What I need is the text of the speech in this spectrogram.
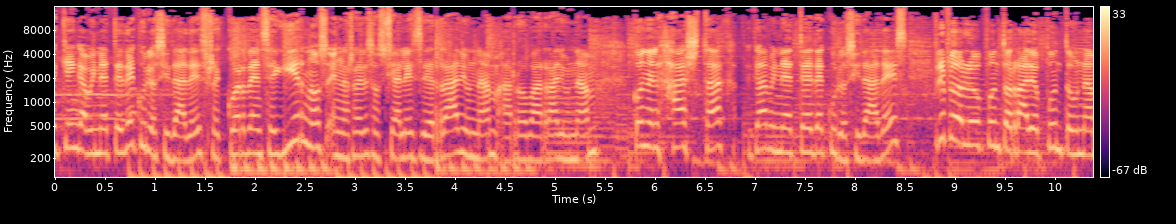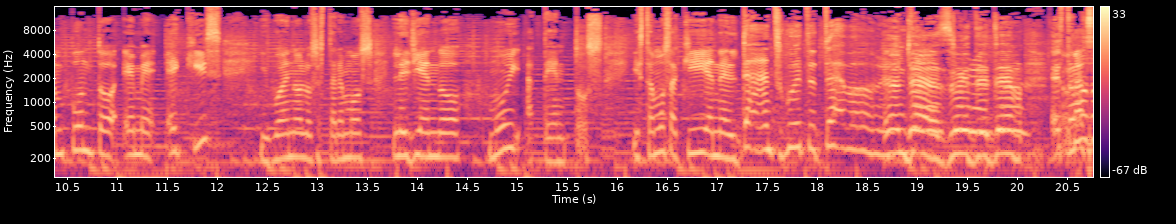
Aquí en Gabinete de Curiosidades. Recuerden seguirnos en las redes sociales de Radio UNAM, arroba Radio UNAM, con el hashtag Gabinete de Curiosidades, www.radio.unam.mx y bueno, los estaremos leyendo muy atentos. Y estamos aquí en el Dance with the Devil. Dance with the Devil. Estamos,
